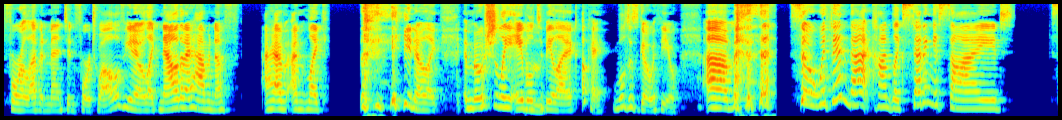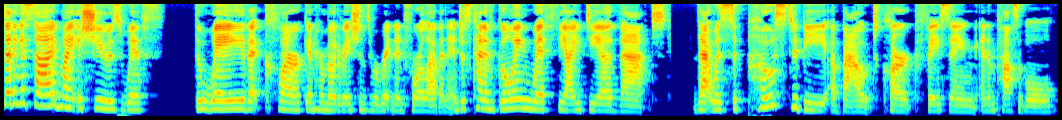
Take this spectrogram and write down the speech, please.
411 meant in 412. You know, like now that I have enough, I have, I'm like, you know, like emotionally able to Mhm. be like, okay, we'll just go with you. Um, so within that con, like setting aside, setting aside my issues with the way that Clarke and her motivations were written in 411 and just kind of going with the idea that that was supposed to be about Clarke facing an impossible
